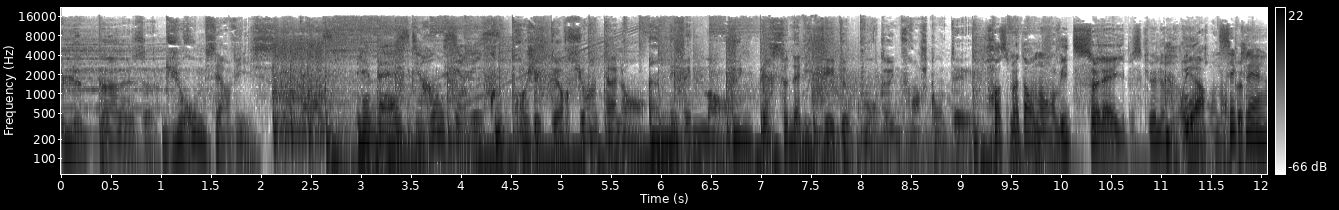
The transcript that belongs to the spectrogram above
Le buzz du room service. Le buzz du room service. Coup de projecteur sur un talent, un événement, une personnalité de Bourgogne-Franche-Comté. Oh, ce matin, on a envie de soleil, parce que le brouillard, on en c'est peut clair.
